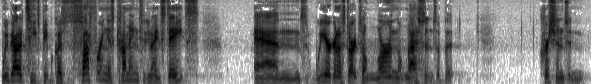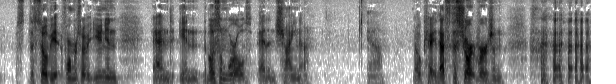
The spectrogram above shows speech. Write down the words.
We've got to teach people because suffering is coming to the United States and we are going to start to learn the lessons of the Christians in the Soviet, former Soviet Union and in the Muslim world and in China. Yeah. Okay, that's the short version.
